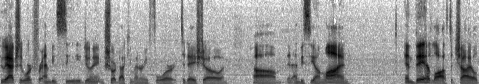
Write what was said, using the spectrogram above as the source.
who actually worked for NBC doing short documentary for Today Show and um, and NBC Online, and they had lost a child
